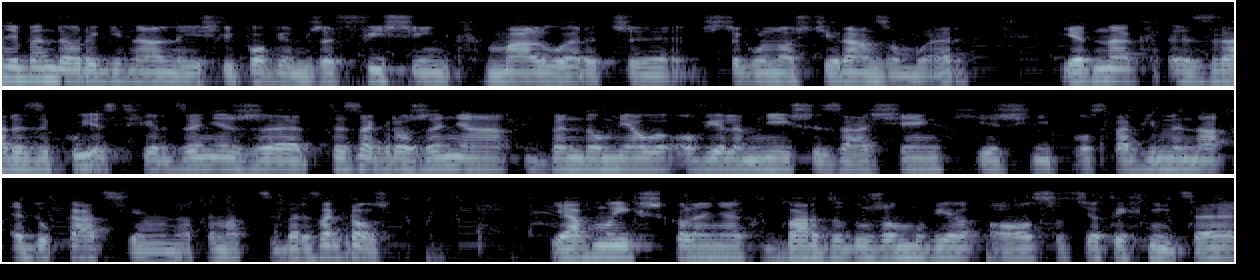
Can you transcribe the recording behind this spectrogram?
Nie będę oryginalny, jeśli powiem, że phishing, malware czy w szczególności ransomware, jednak zaryzykuję stwierdzenie, że te zagrożenia będą miały o wiele mniejszy zasięg, jeśli postawimy na edukację na temat cyberzagrożeń. Ja w moich szkoleniach bardzo dużo mówię o socjotechnice,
